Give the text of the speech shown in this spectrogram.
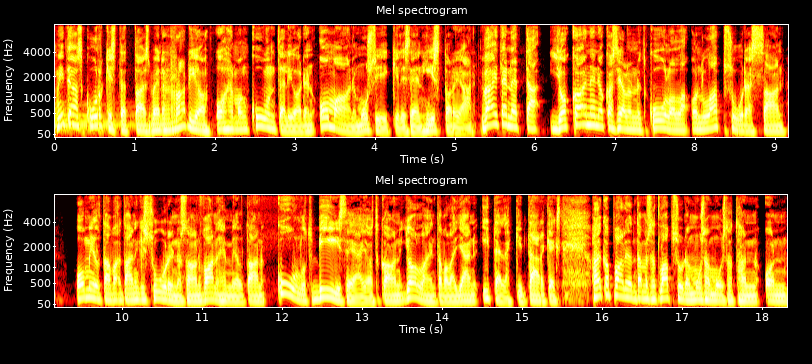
Miten jos kurkistettaisiin meidän radio-ohjelman kuuntelijoiden omaan musiikilliseen historiaan? Väitän, että jokainen, joka siellä on nyt kuulolla, on lapsuudessaan omilta, tai ainakin suurin osa on vanhemmiltaan kuullut biisejä, jotka on jollain tavalla jäänyt itsellekin tärkeäksi. Aika paljon tämmöiset lapsuuden musamuistothan on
